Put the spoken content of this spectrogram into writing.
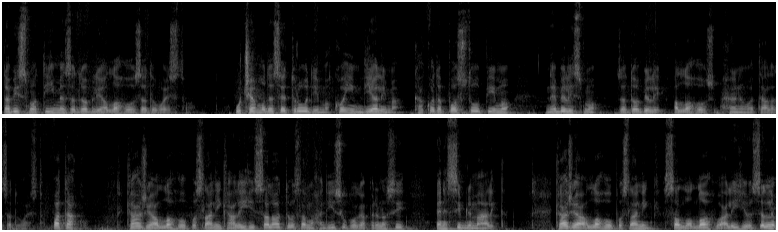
da bismo time zadobili Allahovo zadovoljstvo. U čemu da se trudimo, kojim dijelima, kako da postupimo, ne bili smo zadobili Allahovo subhanahu wa ta'ala zadovoljstvo. Pa tako, kaže Allahov poslanik alihi salatu wasalam u hadisu koga prenosi Enes ibn Malik. Kaže Allahov poslanik sallallahu alihi wasallam,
